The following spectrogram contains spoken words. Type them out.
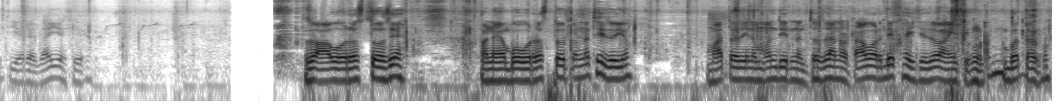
અત્યારે જઈએ છીએ. જો આવો રસ્તો છે, અને બહુ રસ્તો તો નથી જોયો. માતાજીના મંદિરના ધજાનો ટાવર દેખાય છે, જો અહીંથી હું તમને બતાવું.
